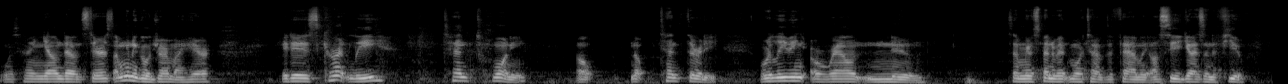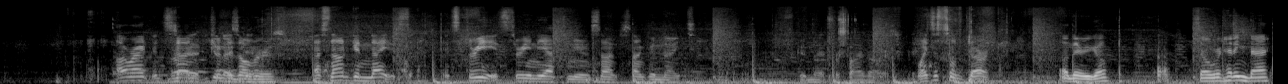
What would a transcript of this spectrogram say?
was hanging out downstairs. I'm gonna go dry my hair. It is currently 10:20. Oh, no, 10:30. We're leaving around noon. So I'm gonna spend a bit more time with the family. I'll see you guys in a few. Alright, it's done. Alright, Trip good is night, over. gamers. That's not a good night. It's, it's three. It's three in the afternoon. It's not. It's not good night. Good night for five hours. Why is it so dark? Oh, there you go. So we're heading back.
